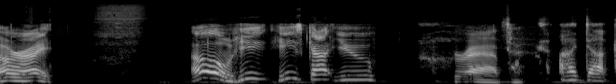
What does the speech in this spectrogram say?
All right. Oh, he he's got you grabbed. A duck.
